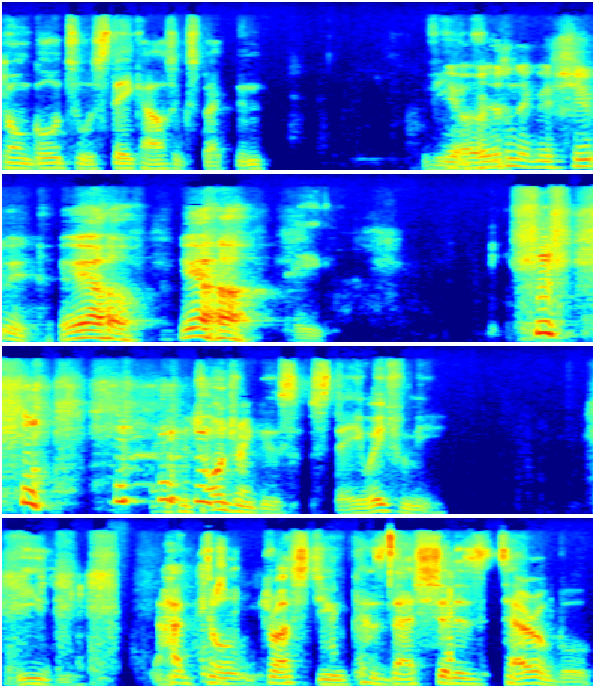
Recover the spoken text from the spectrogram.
don't go to a steakhouse expecting vegan Yo, food. this nigga shooting. Yo, yo. Hey, and Patron drinkers, stay away from me. Easy. I don't trust you because that shit is terrible.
